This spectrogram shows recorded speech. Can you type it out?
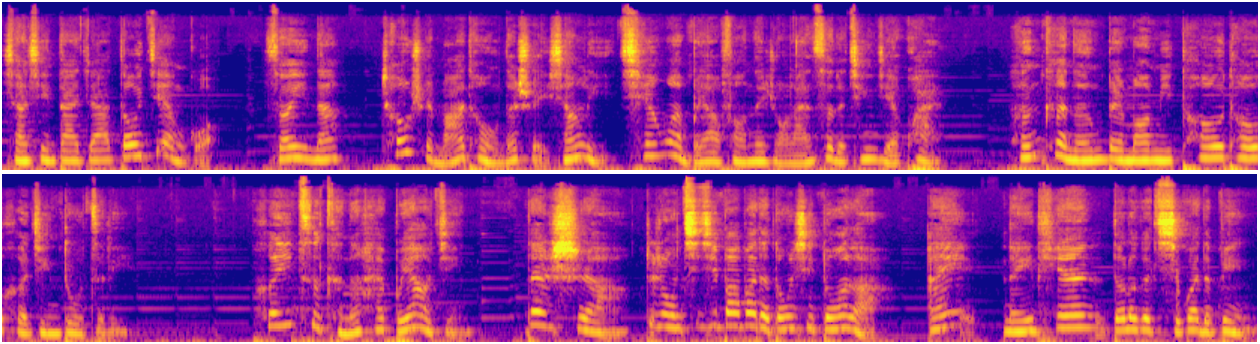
相信大家都见过。所以呢，抽水马桶的水箱里千万不要放那种蓝色的清洁块，很可能被猫咪偷偷喝进肚子里。喝一次可能还不要紧，但是啊，这种七七八八的东西多了，哎，哪一天得了个奇怪的病，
